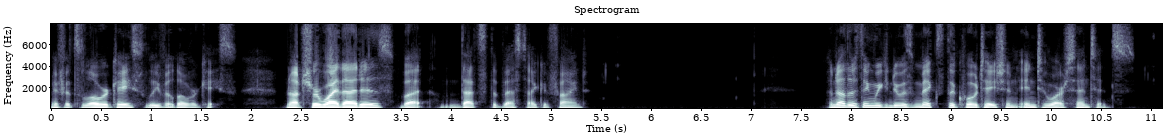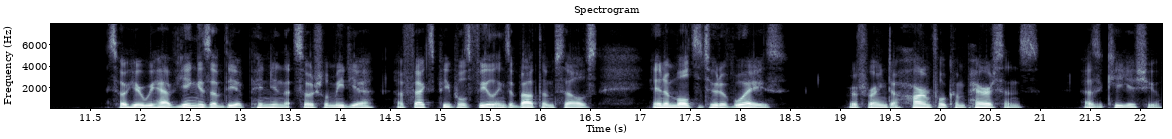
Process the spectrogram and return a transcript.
If it's lowercase, leave it lowercase. Not sure why that is, but that's the best I could find. Another thing we can do is mix the quotation into our sentence. So here we have Ying is of the opinion that social media affects people's feelings about themselves in a multitude of ways, referring to harmful comparisons as a key issue.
